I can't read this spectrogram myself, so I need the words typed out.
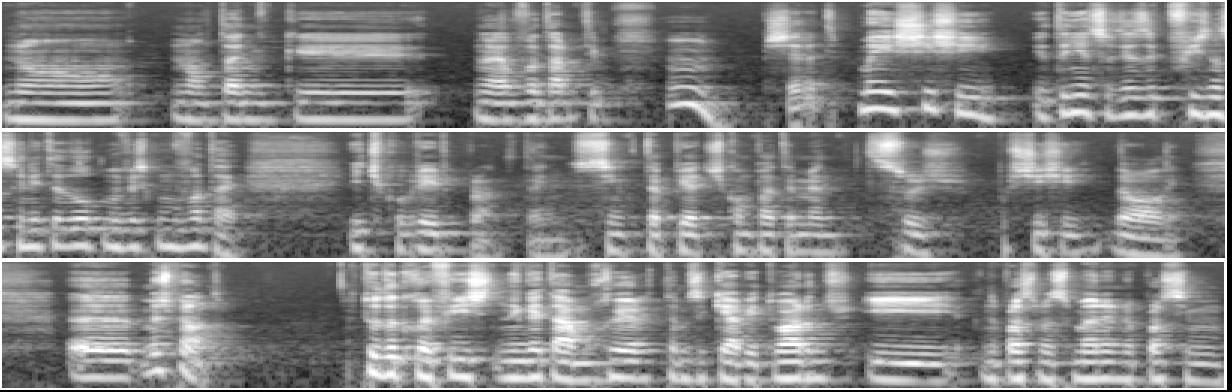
não, não tenho que não é, levantar-me tipo, hum, cheira tipo meio xixi. Eu tenho a certeza que fiz na sanita da última vez que me levantei. E descobrir, pronto, tenho 5 tapetes completamente sujos por xixi da Oli. Uh, mas pronto, tudo a correr fixe, ninguém está a morrer, estamos aqui a habituar-nos e na próxima semana, no próximo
